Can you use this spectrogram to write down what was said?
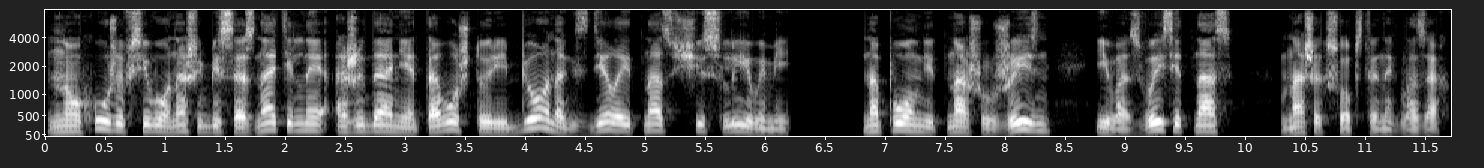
Но хуже всего наши бессознательные ожидания того, что ребенок сделает нас счастливыми, наполнит нашу жизнь и возвысит нас в наших собственных глазах.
